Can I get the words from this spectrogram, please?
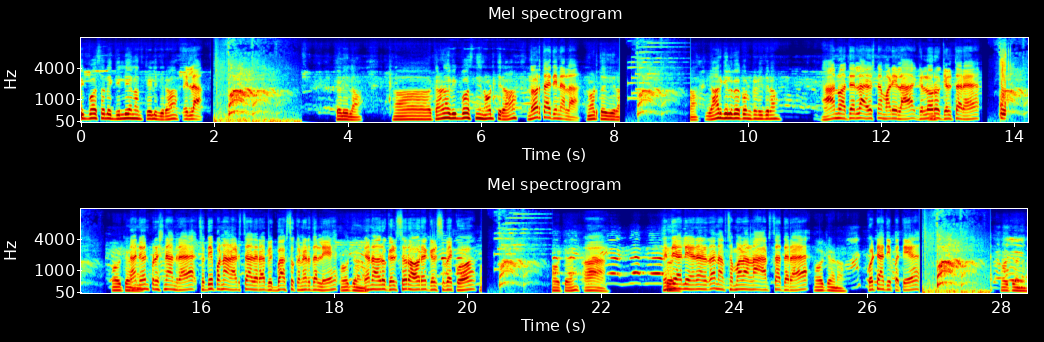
ಬಿಗ್ ಬಾಸ್ ಅಲ್ಲಿ ಗಿಲ್ಲಿ ಅನ್ನೋದು ಕೇಳಿದ್ದೀರಾ? ಇಲ್ಲ. ಕೇಳಿಲ್ಲ. ಕನ್ನಡ ಬಿಗ್ ಬಾಸ್ ನೀವು ನೋಡ್ತೀರಾ? ನೋಡ್ತಾ ಇದ್ದೀನಲ್ಲ. ನೋಡ್ತಾ ಇದ್ದೀರಾ? ಯಾರು ಗೆಲ್ಬೇಕು ಅನ್ಕೊಂಡಿದ್ದೀರಾ? ನಾನು ಅದೆಲ್ಲ ಯೋಚನೆ ಮಾಡಿಲ್ಲ. ಗೆಲ್ಲೋರು ಗೆಲ್ತಾರೆ. ಓಕೆ ನಾನು ಏನ್ ಪ್ರಶ್ನೆ ಅಂದ್ರೆ ಸುದೀಪ್ ಅಣ್ಣ ನಡ್ಸ್ತಾ ಇದಾರೆ ಬಿಗ್ ಬಾಕ್ಸ್ ಕನ್ನಡದಲ್ಲಿ? ಓಕೆ ಏನಾದ್ರು ಗೆಲ್ಸೋರು ಅವರೇ ಗೆಲ್ಸಬೇಕು. ಓಕೆ ಹಾ. ಹಿಂದಿಯಲ್ಲಿ ಏನಾದ್ರು ನಮ್ ಸಮಾನ ಅಣ್ಣ ಆಡ್ಸ್ತಾ ಇದಾರೆ. ಓಕೆ ಅಣ್ಣ. ಕೋಟ್ಯಾಧಿಪತಿ. ಓಕೆ ಅಣ್ಣ.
